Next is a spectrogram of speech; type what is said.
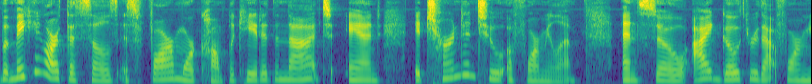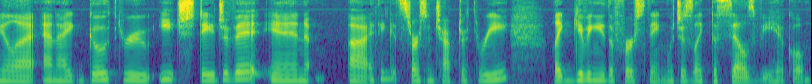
But making art that is far more complicated than that. And it turned into a formula. And so I go through that formula and I go through each stage of it in, uh, I think it starts in chapter three, like giving you the first thing, which is like the sales vehicle.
